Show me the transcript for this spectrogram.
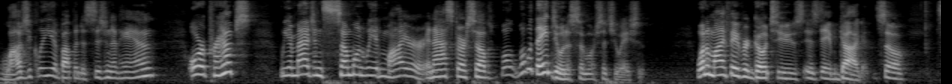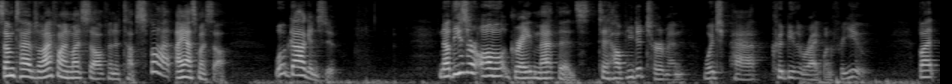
logically about the decision at hand. Or perhaps we imagine someone we admire and ask ourselves, well, what would they do in a similar situation? One of my favorite go tos is David Goggins. So sometimes when I find myself in a tough spot, I ask myself, what would Goggins do? Now, these are all great methods to help you determine which path could be the right one for you. But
